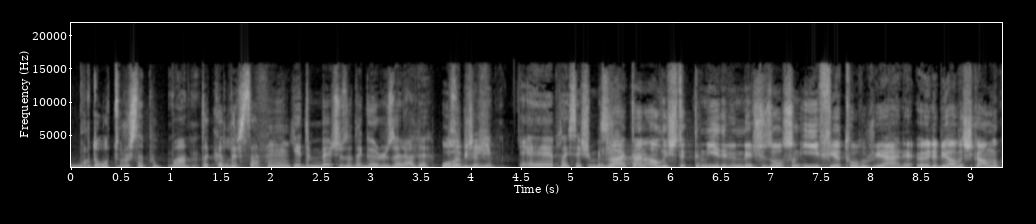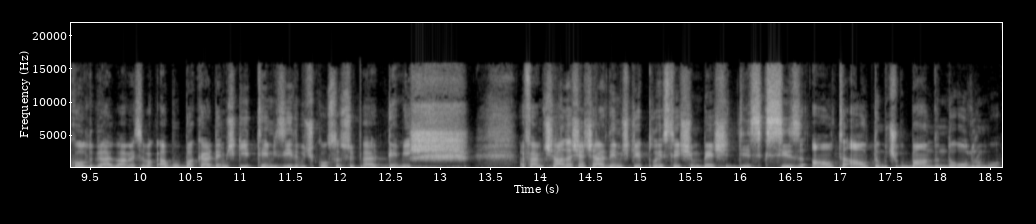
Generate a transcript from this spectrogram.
burada oturursa bu bantta kalırsa 7500'e de görürüz herhalde. Olabilir. Şeyi, ee, PlayStation 5. Zaten alıştık değil mi? 7500 olsun iyi fiyat olur yani. Öyle bir alışkanlık oldu galiba. Mesela bak Abu Bakar demiş ki temiz 7.5 olsa süper demiş. Efendim Çağdaş Açar demiş ki PlayStation 5 disksiz 6-6.5 bandında olur mu?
